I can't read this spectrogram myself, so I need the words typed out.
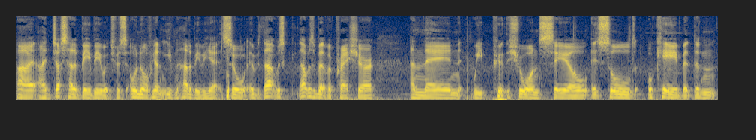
I I just had a baby, which was oh no, we hadn't even had a baby yet. So it, that was that was a bit of a pressure. And then we put the show on sale. It sold okay, but didn't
